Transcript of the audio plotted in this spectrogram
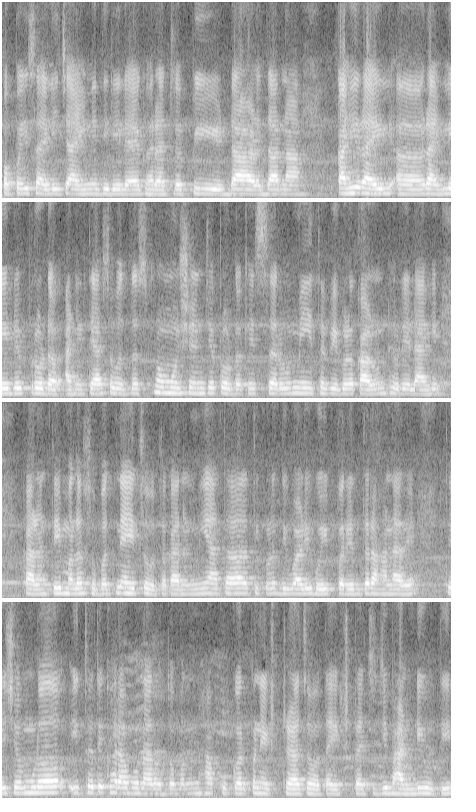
पपई सायलीच्या आईने दिलेले आहे. घरातलं पीठ डाळ दाणा काही राहील राहिलेले प्रोडक्ट आणि त्यासोबतच प्रमोशनचे प्रोडक्ट हे सर्व मी इथं वेगळं काढून ठेवलेलं आहे. कारण ते मला सोबत न्यायचं होतं. कारण मी आता तिकडं दिवाळी होईपर्यंत राहणार आहे. त्याच्यामुळं इथं ते खराब होणार होतं. म्हणून हा कुकर पण एक्स्ट्राचा होता. एक्स्ट्राची जी भांडी होती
